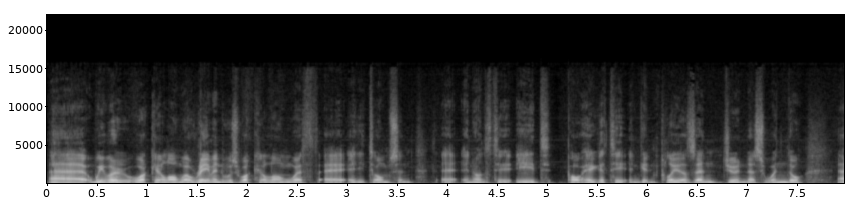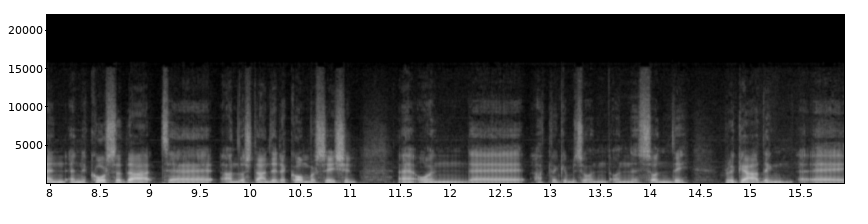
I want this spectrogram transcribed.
Uh, we were working along, well, Raymond was working along with uh, Eddie Thompson uh, in order to aid Paul Hegarty in getting players in during this window. And in the course of that, uh, understanding a conversation uh, on, uh, I think it was on, on the Sunday, regarding uh,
